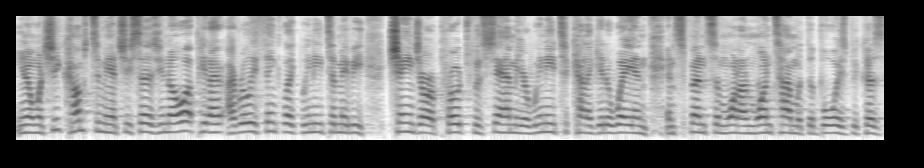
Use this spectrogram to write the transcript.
you know, when she comes to me and she says, you know what, Pete, I, I really think like we need to maybe change our approach with Sammy or we need to kind of get away and, and spend some one on one time with the boys because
